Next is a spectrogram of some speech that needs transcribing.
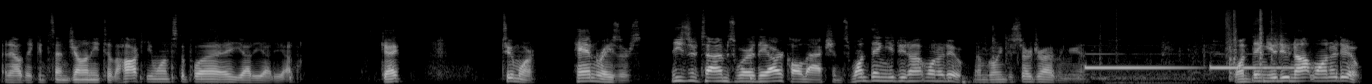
And now they can send Johnny to the hockey he wants to play, yada, yada, yada. Okay? Two more. Hand raisers. These are times where they are called actions. One thing you do not want to do. I'm going to start driving again. One thing you do not want to do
